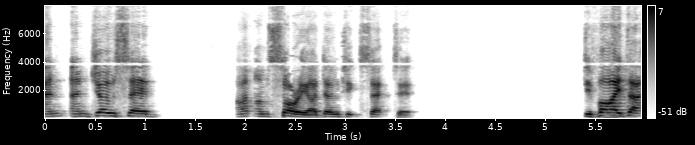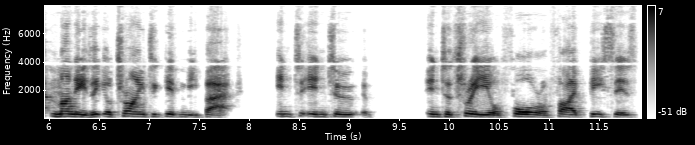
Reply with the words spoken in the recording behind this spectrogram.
And, and Joe said, I'm sorry, I don't accept it. Divide that money that you're trying to give me back into, into, into three or four or five pieces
